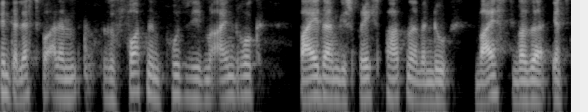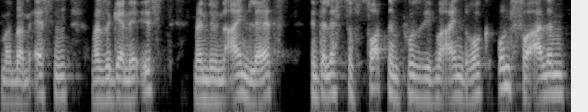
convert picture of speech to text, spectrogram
Hinterlässt vor allem sofort einen positiven Eindruck bei deinem Gesprächspartner, wenn du weißt, was er jetzt mal beim Essen, was er gerne isst, wenn du ihn einlädst, hinterlässt sofort einen positiven Eindruck und vor allem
